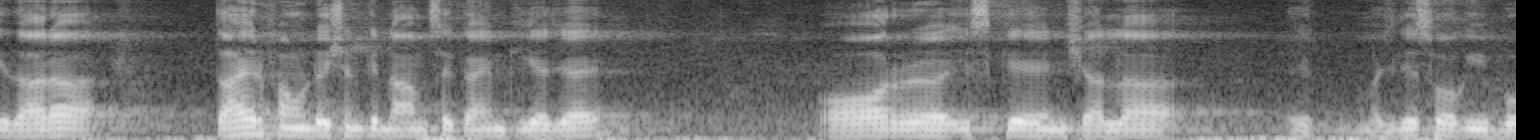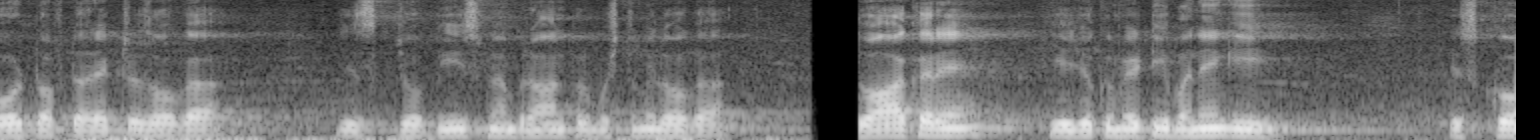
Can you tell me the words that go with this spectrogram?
ادارہ طاہر فاؤنڈیشن کے نام سے قائم کیا جائے اور اس کے انشاءاللہ ایک مجلس ہوگی، بورڈ آف ڈائریکٹرز ہوگا، جس جو بیس ممبران پر مشتمل ہوگا۔ دعا کریں کہ یہ جو کمیٹی بنے گی اس کو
